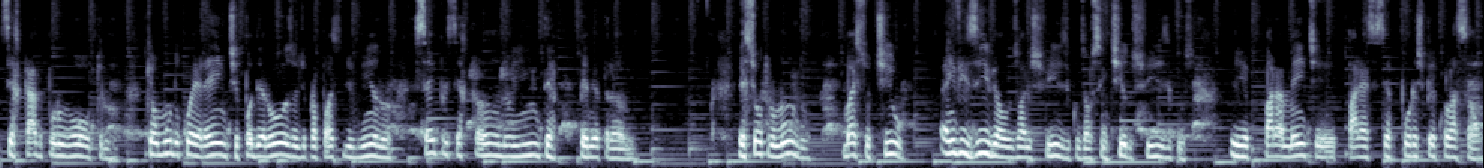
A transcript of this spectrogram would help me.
cercado por um outro, que é um mundo coerente, poderoso de propósito divino, sempre cercando e interpenetrando. Esse outro mundo, mais sutil, é invisível aos olhos físicos, aos sentidos físicos, e para a mente parece ser pura especulação.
